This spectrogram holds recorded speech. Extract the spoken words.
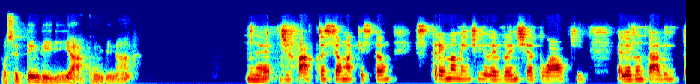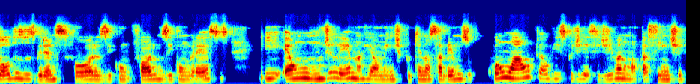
você tenderia a combinar? É, de fato, essa é uma questão extremamente relevante e atual que é levantada em todos os grandes fóruns e, com, fóruns e congressos, e é um, um dilema realmente, porque nós sabemos o quão alto é o risco de recidiva numa paciente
